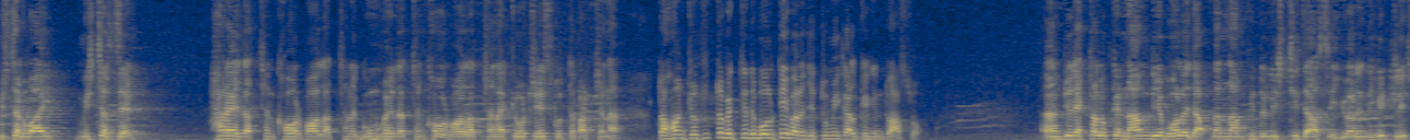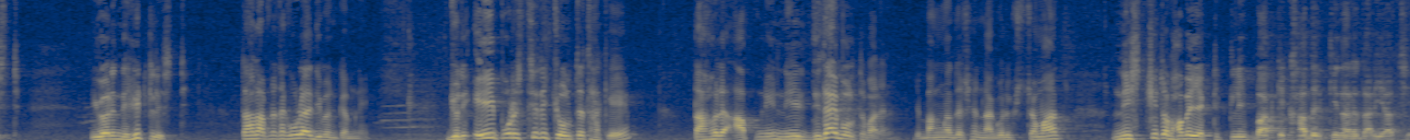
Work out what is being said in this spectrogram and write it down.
mister Y, mister Z হারায় যাচ্ছেন, খবর পাওয়া যাচ্ছে না, গুম হয়ে যাচ্ছেন, খবর পাওয়া যাচ্ছে না, কেউ ট্রেস করতে পারছে না। তখন চতুর্থ ব্যক্তিতে বলতেই পারে যে, তুমি কালকে কিন্তু আসো। যদি একটা লোককে নাম দিয়ে বলে যে আপনার নাম কিন্তু লিস্টিতে আছে you are in the hit list you are in the hit list তাহলে আপনি তাকে উড়াই দিবেন কেমনে? যদি এই পরিস্থিতি চলতে থাকে তাহলে আপনি নির্দ্বিধায় বলতে পারেন যে বাংলাদেশের নাগরিক সমাজ নিশ্চিতভাবেই একটি ক্লিপ বা একটি খাদের কিনারে দাঁড়িয়ে আছে।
